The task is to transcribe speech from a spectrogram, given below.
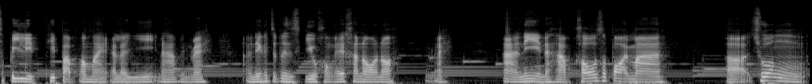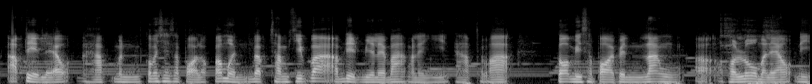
สปิริตที่ปรับมาใหม่อะไรอย่างนี้นะครับเห็นไหมอันนี้ก็จะเป็นสกิลของเอ็กซ์เนาะเห็นไหมอ่านี่นะครับเขาสปอยมาเอ่อช่วงอัปเดตแล้วนะครับมันก็ไม่ใช่สปอยหรอกก็เหมือนแบบทำคลิปว่าอัปเดตมีอะไรบ้างอะไรอย่างนี้นะครับแต่ว่าก็มีสปอยเป็นร่างเอ่อฮอลโลมาแล้วนี่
